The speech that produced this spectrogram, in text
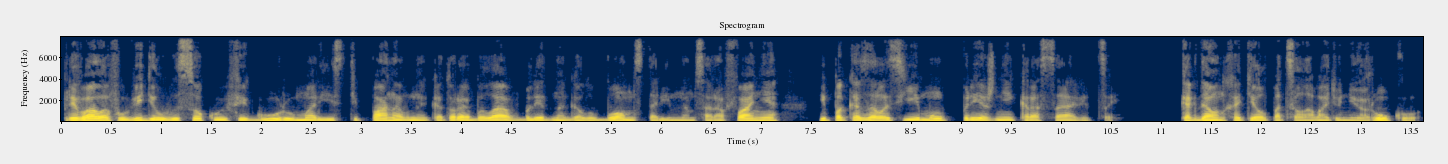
Привалов увидел высокую фигуру Марьи Степановны, которая была в бледно-голубом старинном сарафане и показалась ему прежней красавицей. Когда он хотел поцеловать у нее руку,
